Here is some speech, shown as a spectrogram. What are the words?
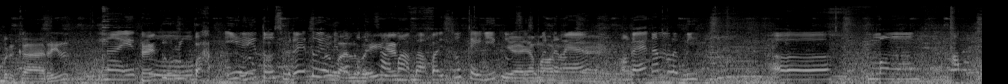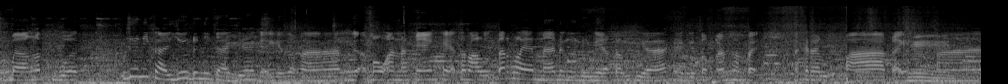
berkarir nah itu, Nah, itu lupa. iya Lupa. itu sebenarnya itu yang Lupa, lupa, iya. sama bapak itu kayak gitu Iya, sih yang orang- sebenarnya makanya kan lebih uh, meng up banget buat udah nikah aja udah nikah aja Hmm. kayak gitu kan nggak mau anaknya yang kayak terlalu terlena dengan dunia kerja kayak gitu kan sampai akhirnya lupa kayak gitu Hmm. kan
